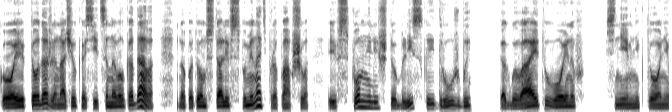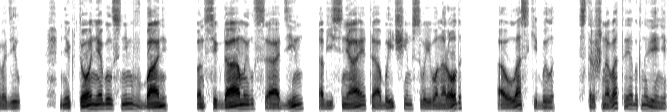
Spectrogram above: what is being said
Кое-кто даже начал коситься на волкодава, но потом стали вспоминать пропавшего и вспомнили, что близкой дружбы, как бывает у воинов, с ним никто не водил. Никто не был с ним в бане. Он всегда мылся один, объясняя это обычаем своего народа. А у Ласки было страшноватое обыкновение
